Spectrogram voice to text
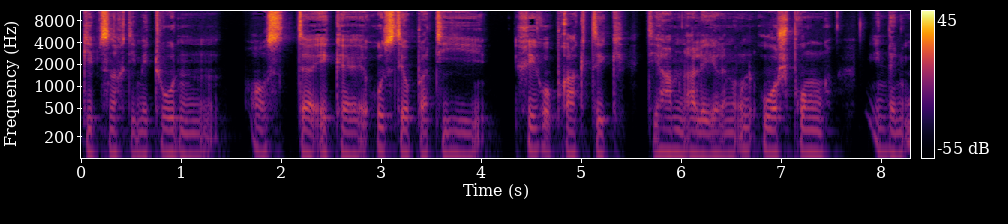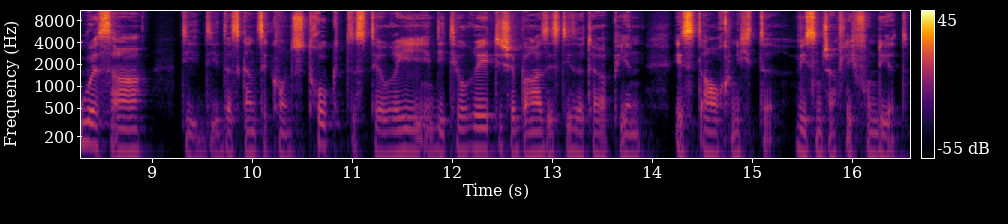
gibt's noch die Methoden aus der Ecke Osteopathie, Chiropraktik. Die haben alle ihren Ursprung in den USA die, die, das ganze Konstrukt, das Theorie, die theoretische Basis dieser Therapien ist auch nicht äh, wissenschaftlich fundiert.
